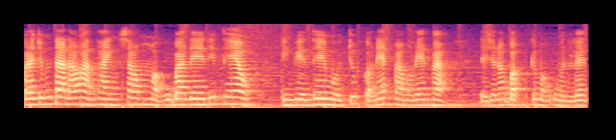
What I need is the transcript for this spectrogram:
Và là chúng ta đã hoàn thành xong mẫu 3D tiếp theo. Mình viền thêm một chút cỏ nét và màu đen vào để cho nó bật cái mẫu của mình lên.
